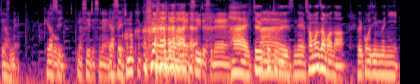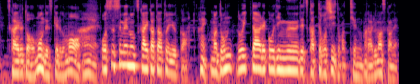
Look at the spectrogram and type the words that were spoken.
ですね。安い。安いですね。安い。この価格帯では安いですね。はい。ということでですねさまざまなレコーディングに使えるとは思うんですけれども、はい、おすすめの使い方というか、はい、まあどんどういったレコーディングで使ってほしいとかっていうのってありますかね？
